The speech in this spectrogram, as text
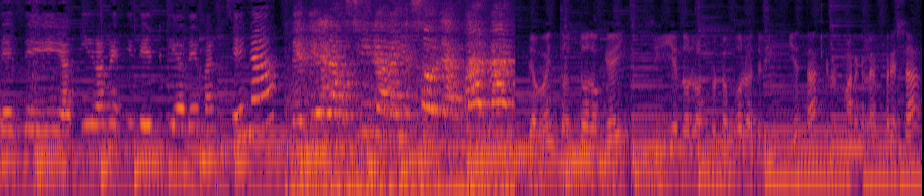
Desde aquí la residencia de Marchena. Desde la cocina Venezuela, Palma. De momento todo ok, siguiendo los protocolos de limpieza que nos marca la empresa.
